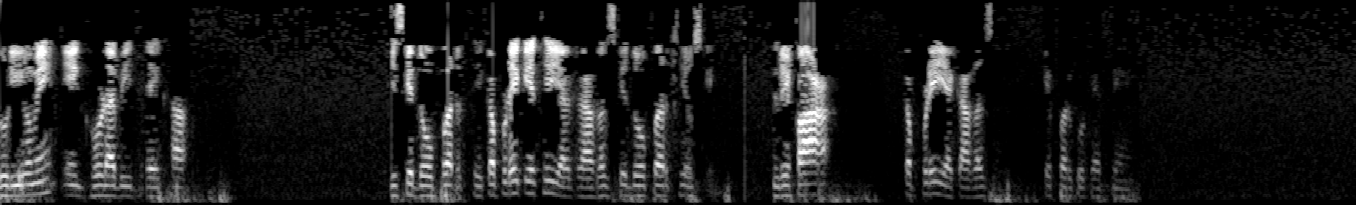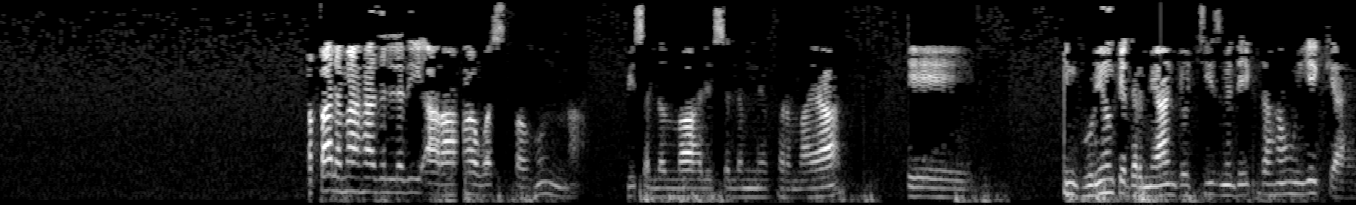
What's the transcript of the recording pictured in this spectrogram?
گڑیوں میں ایک گھوڑا بھی دیکھا۔ جس کے دو پر تھے، کپڑے کے تھے یا کاغذ کے دو پر تھے، اس کے۔ رقاع، کپڑے یا کاغذ کے پر کو کہتے ہیں۔ فقال ما هذا الذي ارى وصفهن؟ نبی صلی اللہ علیہ وسلم نے فرمایا کہ ان گڑیوں کے درمیان جو چیز میں دیکھ رہا ہوں، یہ کیا ہے؟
